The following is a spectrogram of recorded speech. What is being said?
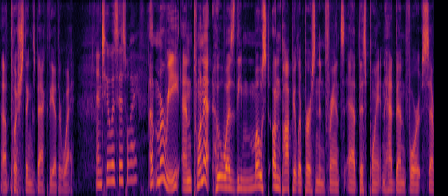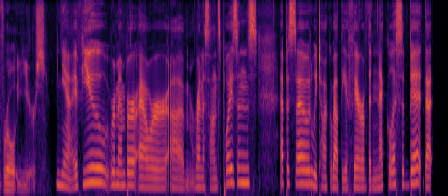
uh, push things back the other way. And who was his wife? uh, Marie Antoinette, who was the most unpopular person in France at this point and had been for several years. Yeah, if you remember our um, Renaissance Poisons episode, we talk about the affair of the necklace a bit. That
